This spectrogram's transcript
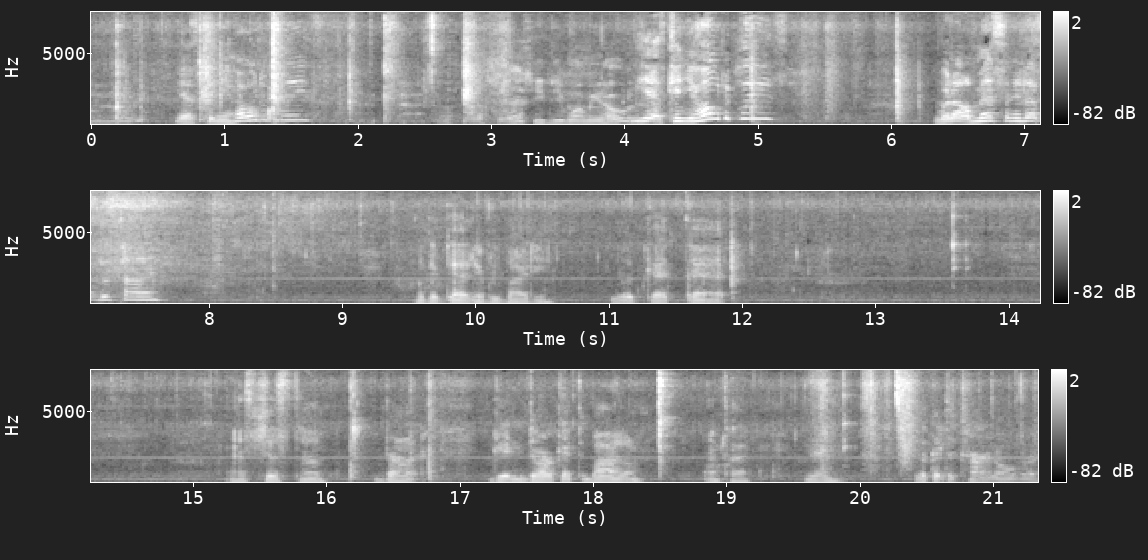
want me to hold it? Yes, can you hold it, please? That's you just want me to hold it? Yes, can you hold it, please? Without messing it up this time. Look at that, everybody. Look at that. That's just uh, burnt, getting dark at the bottom. Okay. And then look at the turnover.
